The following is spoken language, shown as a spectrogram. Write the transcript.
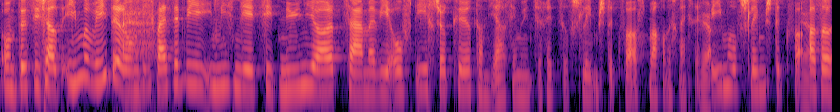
Und das ist halt immer wieder. Und ich weiß nicht, wie, wir sind jetzt seit neun Jahren zusammen, wie oft ich schon gehört habe, ja, sie müssen sich jetzt aufs Schlimmste gefasst machen. Und ich denke, ich Ja. bin immer aufs Schlimmste gefasst. Ja. Also,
